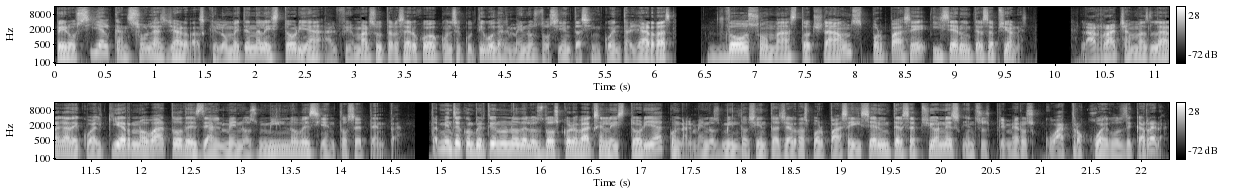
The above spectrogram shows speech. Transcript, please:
pero sí alcanzó las yardas que lo meten a la historia al firmar su tercer juego consecutivo de al menos 250 yardas, dos o más touchdowns por pase y cero intercepciones la racha más larga de cualquier novato desde al menos 1970. También se convirtió en uno de los dos corebacks en la historia con al menos 1200 yardas por pase y cero intercepciones en sus primeros cuatro juegos de carrera,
